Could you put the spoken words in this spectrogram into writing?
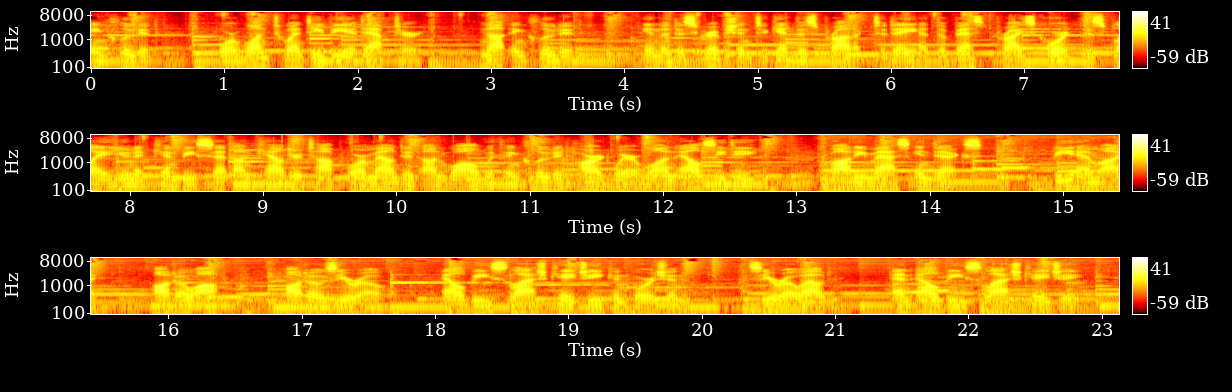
included, or 120V adapter, not included, in the description to get this product today at the best price cord display unit can be set on countertop or mounted on wall with included hardware 1 LCD, body mass index, BMI, auto off, auto 0, LB slash kg conversion, 0 out, and LB slash kg.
